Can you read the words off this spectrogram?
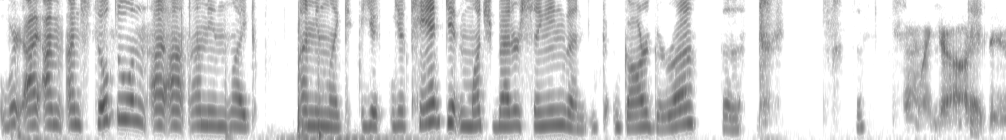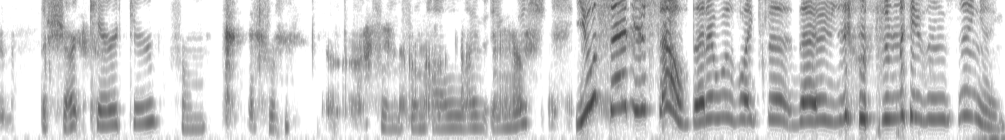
we're I, I'm I'm still doing I, I I mean like I mean like you you can't get much better singing than G- Gawr Gura the the Oh my gosh, Okay. dude. the shark character from from from from Hololive English. You said yourself that it was like the that it was amazing singing.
